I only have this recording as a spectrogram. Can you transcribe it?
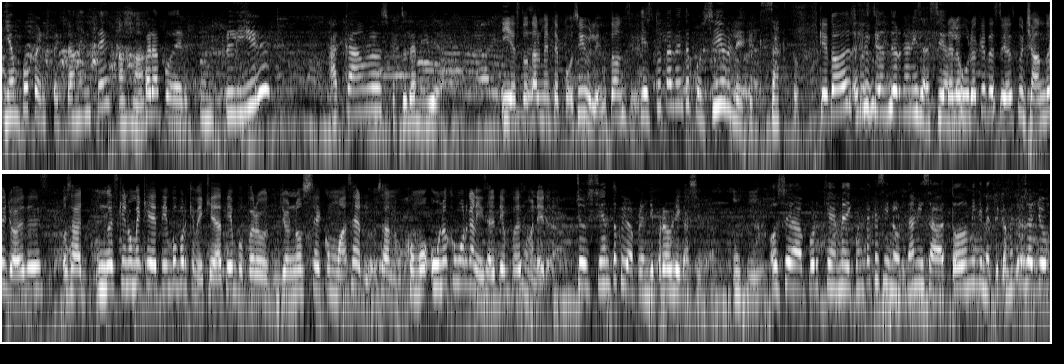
tiempo perfectamente Ajá. para poder cumplir a cada uno de los aspectos de mi vida. Y es totalmente posible, entonces. Y es totalmente posible, exacto. Que- Todo es cuestión de organización. Te lo juro que te estoy escuchando y yo a veces, o sea, no es que no me quede tiempo porque me queda tiempo, pero yo no sé cómo hacerlo, o sea, no, cómo, uno cómo organiza el tiempo de esa manera. Yo siento que yo aprendí por obligación. Ujú. O sea, porque me di cuenta que si no organizaba todo milimétricamente, o sea, yo,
